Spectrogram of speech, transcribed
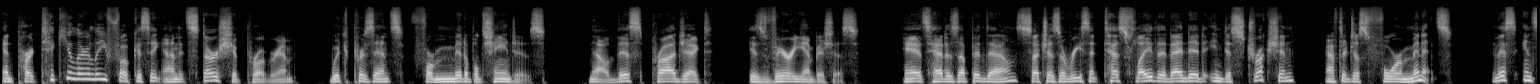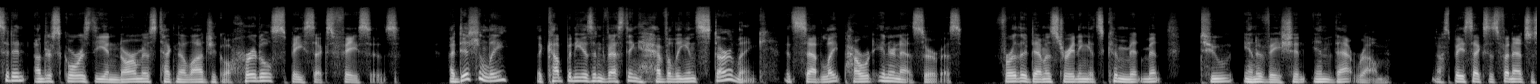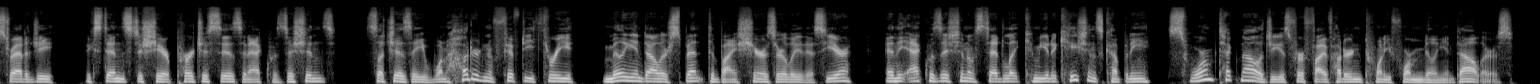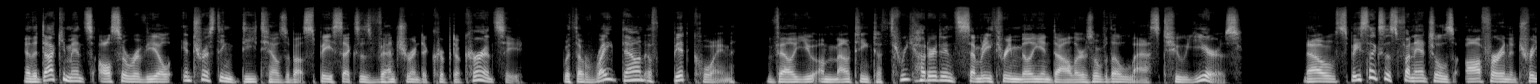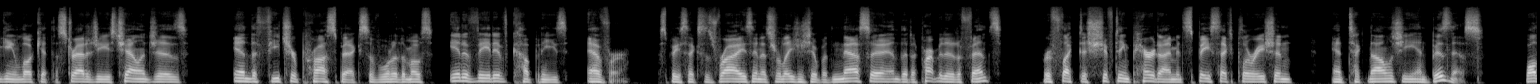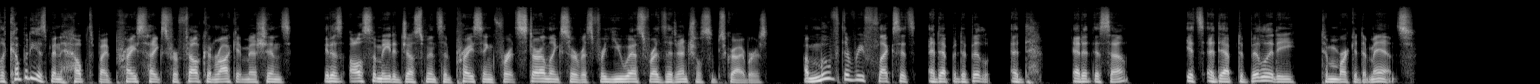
and particularly focusing on its Starship program, which presents formidable changes. Now, this project is very ambitious. And its head is up and down, such as a recent test flight that ended in destruction after just four minutes. This incident underscores the enormous technological hurdles SpaceX faces. Additionally, the company is investing heavily in Starlink, its satellite powered internet service, further demonstrating its commitment to innovation in that realm. Now, SpaceX's financial strategy extends to share purchases and acquisitions, such as a $153 million spent to buy shares early this year and the acquisition of satellite communications company Swarm Technologies for $524 million. And the documents also reveal interesting details about SpaceX's venture into cryptocurrency, with a write down of Bitcoin value amounting to $373 million over the last two years. Now, SpaceX's financials offer an intriguing look at the strategies, challenges, and the future prospects of one of the most innovative companies ever. SpaceX's rise and its relationship with NASA and the Department of Defense reflect a shifting paradigm in space exploration and technology and business. While the company has been helped by price hikes for Falcon rocket missions, it has also made adjustments in pricing for its Starlink service for U.S. residential subscribers, a move that reflects its adaptability. Ad- edit this out. Its adaptability to market demands.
